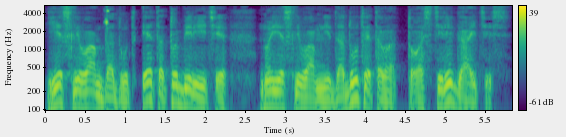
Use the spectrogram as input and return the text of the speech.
если вам дадут это, то берите, но если вам не дадут этого, то остерегайтесь.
